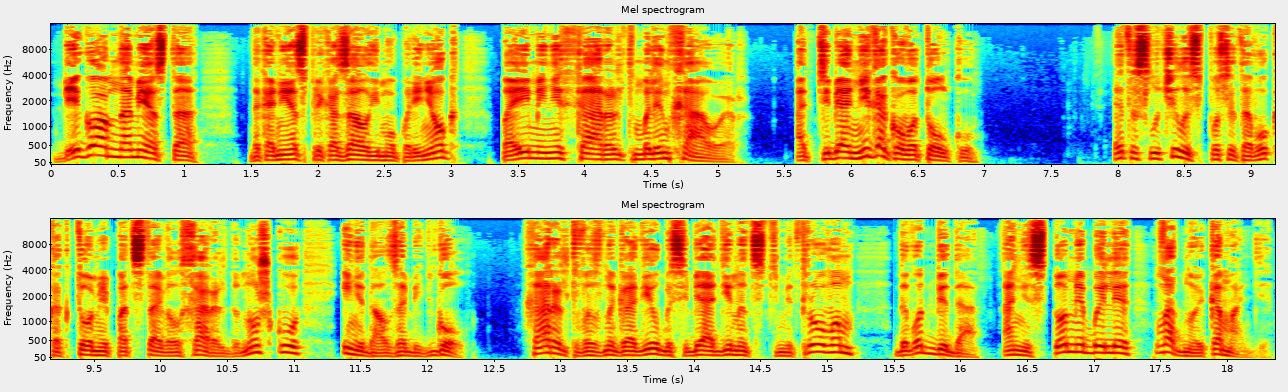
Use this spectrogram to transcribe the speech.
«Бегом на место!» — наконец приказал ему паренек по имени Харальд Маленхауэр. «От тебя никакого толку!» Это случилось после того, как Томми подставил Харальду ножку и не дал забить гол. Харальд вознаградил бы себя одиннадцатиметровым, да вот беда, они с Томми были в одной команде.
